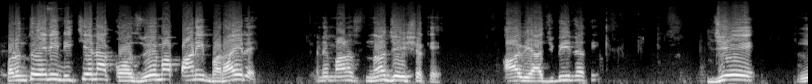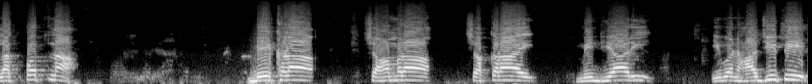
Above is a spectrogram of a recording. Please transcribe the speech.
પરંતુ એની નીચેના કોઝવેમાં પાણી ભરાઈ રહે અને માણસ ન જઈ શકે. આ વ્યાજબી નથી. જે લખપતના બેખડા ચામરા ચકરાઈ, મીંઢિયારી ઇવન હાજીપીર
